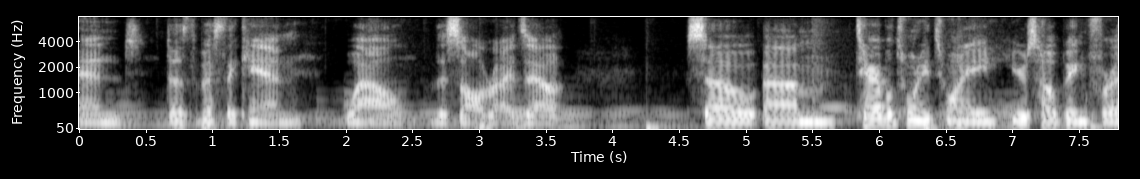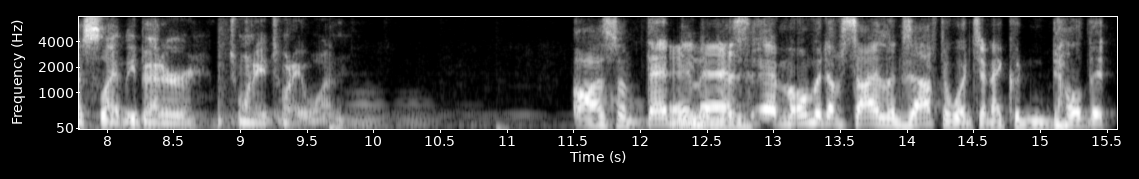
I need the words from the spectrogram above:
and does the best they can while this all rides out. So, um, terrible 2020. Here's hoping for a slightly better 2021. Awesome. That needed Amen. a, a moment of silence afterwards, and I couldn't hold it.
